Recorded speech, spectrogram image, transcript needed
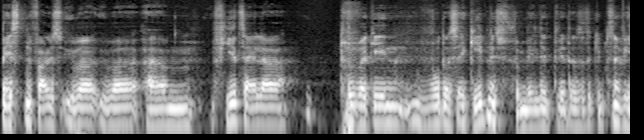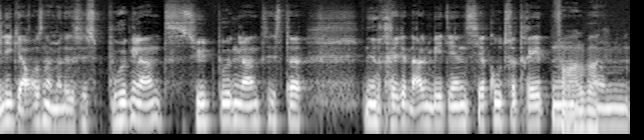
bestenfalls über, über ähm, Vierzeiler drüber gehen, wo das Ergebnis vermeldet wird. Also da gibt es nur wenige Ausnahmen. Das ist Burgenland, Südburgenland ist da in den regionalen Medien sehr gut vertreten. Vorarlberg, ähm,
